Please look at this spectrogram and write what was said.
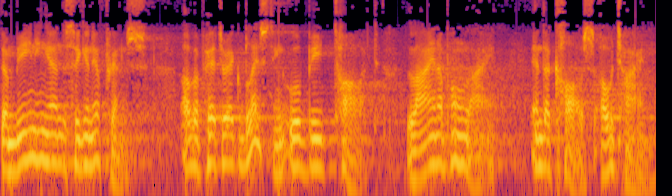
The meaning and significance of a patriarch blessing will be taught line upon line in the course of time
